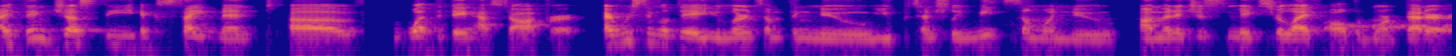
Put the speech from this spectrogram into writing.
I think just the excitement of what the day has to offer. Every single day, you learn something new, you potentially meet someone new, um, and it just makes your life all the more better.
